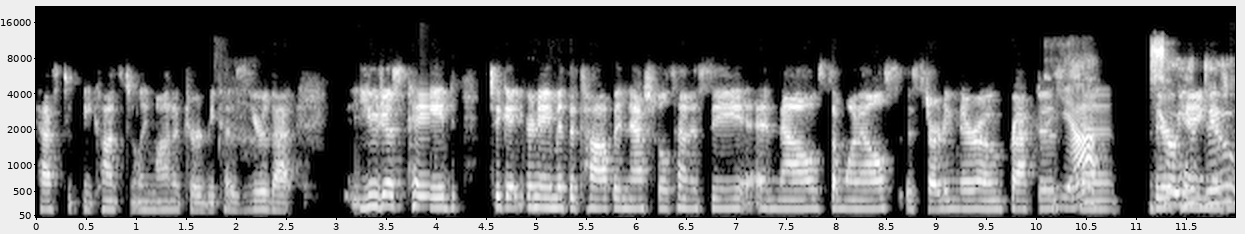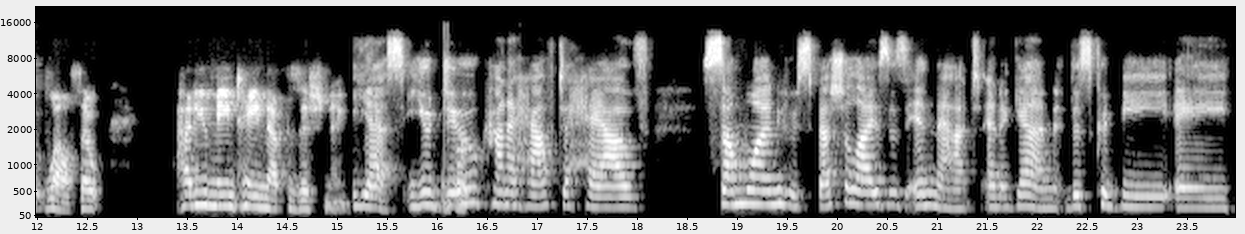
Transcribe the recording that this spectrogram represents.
has to be constantly monitored because you're that you just paid to get your name at the top in Nashville, Tennessee, and now someone else is starting their own practice. Yeah. And they're so paying as well. So how do you maintain that positioning? Yes, you do kind of have to have someone who specializes in that. And again, this could be a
